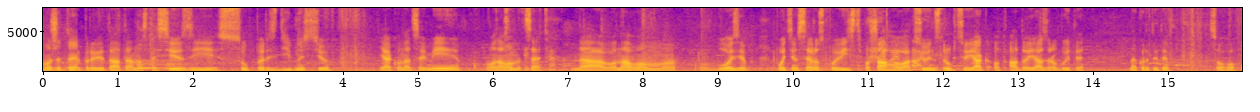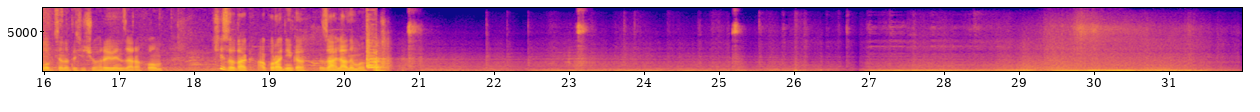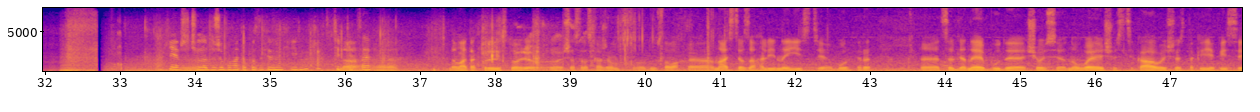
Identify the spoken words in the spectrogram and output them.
можете привітати Анастасію з її суперздібністю. Як вона це вміє. Вона вам Вчиться, це дівчата. Да, вона вам е, в блозі потім все розповість пошагово, всю інструкцію, як от А до Я зробити, накрутити свого хлопця на тисячу гривень за рахом. Чисто так, акуратненько заглянемо. каже. Я вже чула дуже багато позитивних відгуків, тільки Да, це е, Давай так про історію. Зараз розкажемо в двох словах. Е, Настя взагалі не їсть бургери. Е, Це для неї буде щось нове, щось цікаве, щось такий якийсь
